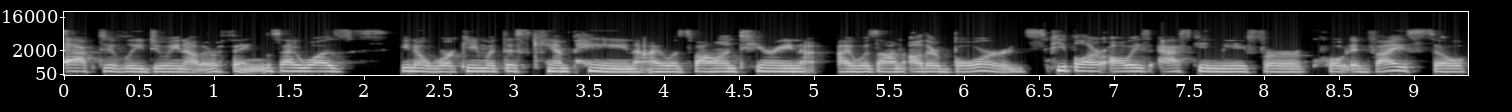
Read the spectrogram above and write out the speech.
actively doing other things. I was, you know, working with this campaign. I was volunteering. I was on other boards. People are always asking me for quote advice. So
